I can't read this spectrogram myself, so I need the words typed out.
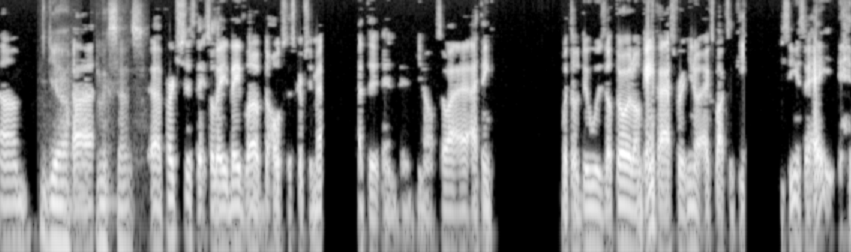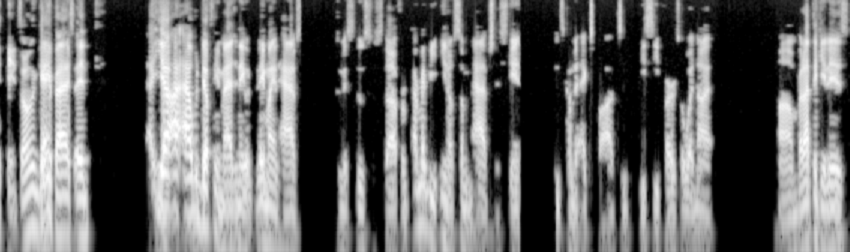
Um, Yeah, uh, makes sense. uh, purchases. They, so they they love the whole subscription me- method, and, and you know, so I I think what they'll do is they'll throw it on Game Pass for you know Xbox and PC and say, hey, it's on Game Pass, and uh, yeah, I, I would definitely imagine they would they might have some exclusive stuff, or, or maybe you know some apps or skins come to Xbox and PC first or whatnot. Um, but I think it is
